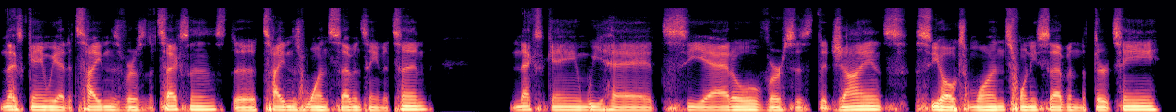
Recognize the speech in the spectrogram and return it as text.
Next game, we had the Titans versus the Texans. The Titans won 17 to 10. Next game, we had Seattle versus the Giants. Seahawks won 27 to 13.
